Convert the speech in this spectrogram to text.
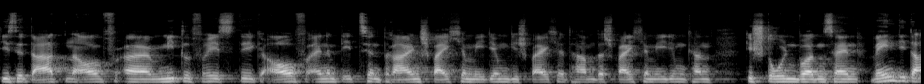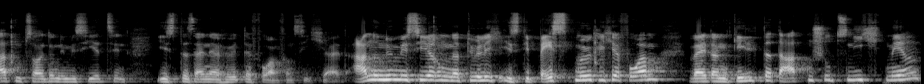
diese Daten auf äh, mittelfristig auf einem dezentralen Speichermedium gespeichert haben. Das Speichermedium kann gestohlen worden sein. Wenn die Daten pseudonymisiert sind, ist das eine erhöhte Form von Sicherheit. Anonymisierung natürlich ist die bestmögliche Form, weil dann gilt der Datenschutz nicht mehr.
